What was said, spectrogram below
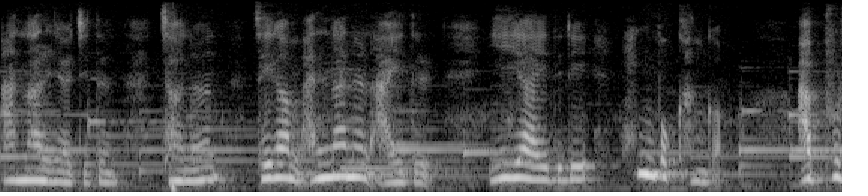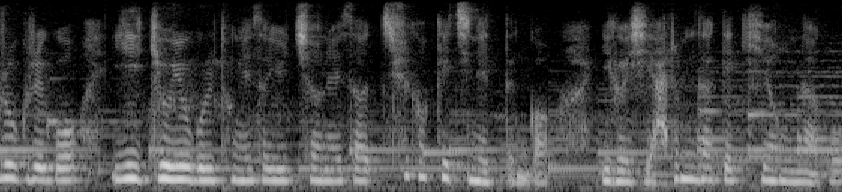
안 알려지든 저는 제가 만나는 아이들, 이 아이들이 행복한 거, 앞으로 그리고 이 교육을 통해서 유치원에서 즐겁게 지냈던 거, 이것이 아름답게 기억나고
